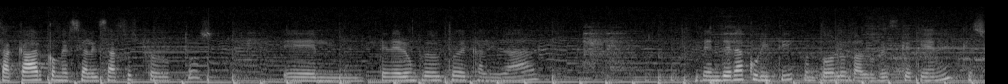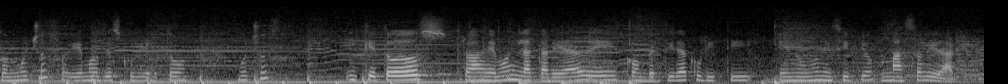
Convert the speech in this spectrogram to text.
sacar, comercializar sus productos el tener un producto de calidad, vender a Curití con todos los valores que tiene, que son muchos, hoy hemos descubierto muchos, y que todos trabajemos en la tarea de convertir a Curití en un municipio más solidario.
